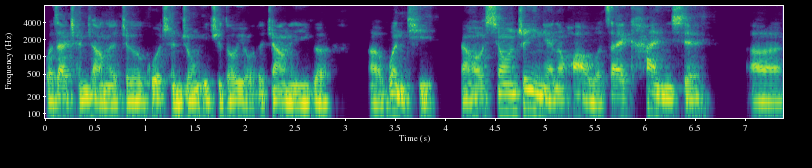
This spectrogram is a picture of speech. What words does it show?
我在成长的这个过程中一直都有的这样的一个呃问题，然后希望这一年的话，我再看一些呃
